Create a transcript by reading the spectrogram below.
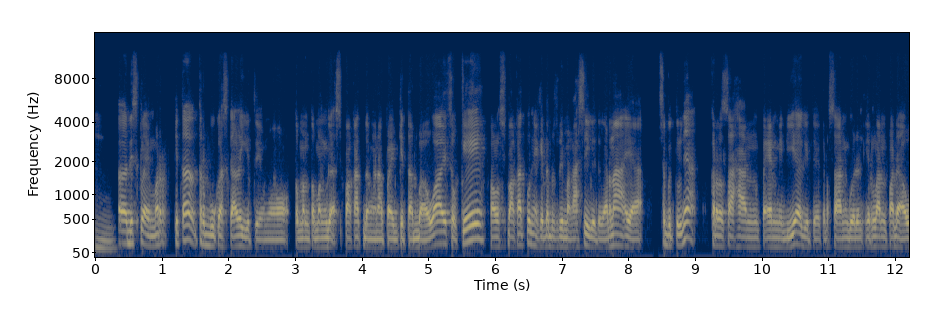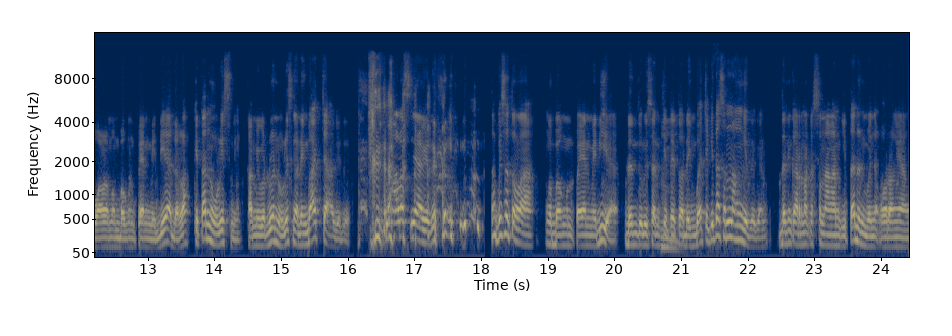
Hmm. eh, disclaimer kita terbuka sekali gitu ya. Mau teman-teman nggak sepakat dengan apa yang kita bawa it's okay. Kalau sepakat pun ya kita berterima kasih gitu. Karena ya sebetulnya keresahan PN Media gitu ya keresahan gue dan Irlan pada awal membangun PN Media adalah kita nulis nih. Kami berdua nulis nggak ada yang baca gitu. Itu malesnya gitu. Tapi setelah ngebangun PN Media dan tulisan kita Hmm. itu ada yang baca kita senang gitu kan dan karena kesenangan kita dan banyak orang yang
